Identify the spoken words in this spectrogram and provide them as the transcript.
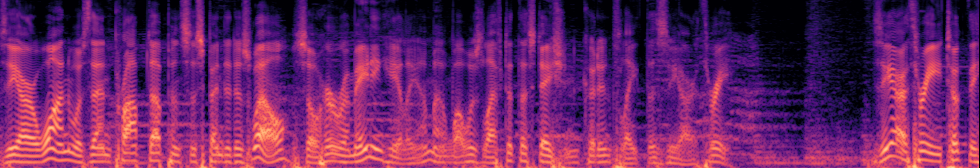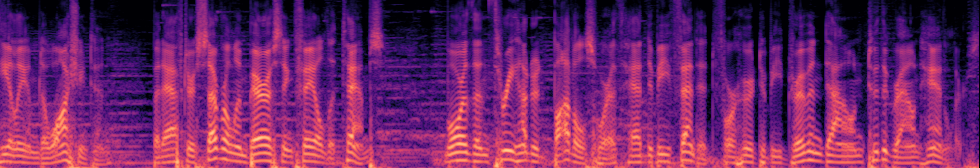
ZR1 was then propped up and suspended as well, so her remaining helium and what was left at the station could inflate the ZR3. ZR3 took the helium to Washington, but after several embarrassing failed attempts, more than 300 bottles worth had to be vented for her to be driven down to the ground handlers.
